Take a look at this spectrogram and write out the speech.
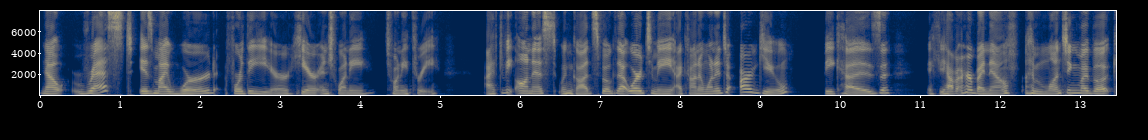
Now, rest is my word for the year here in 2023. I have to be honest, when God spoke that word to me, I kind of wanted to argue because if you haven't heard by now, I'm launching my book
